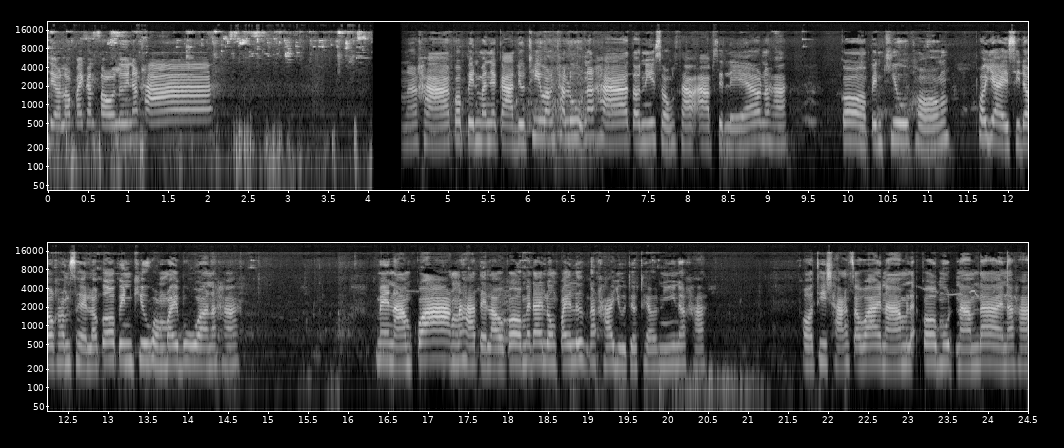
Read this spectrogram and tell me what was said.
เดี๋ยวเราไปกันต่อเลยนะคะนะคะ ก็เป็นบรรยากาศอยู่ที่วังทะลุนะคะ ตอนนี้สองสาวอาบเสร็จแล้วนะคะ ก็เป็นคิวของพ่อใหญ่สีดอคำแสนแล้วก็เป็นคิวของใบบัวนะคะ แม่น้ำกว้างนะคะ แต่เราก็ไม่ได้ลงไปลึกนะคะ อยู่แถวๆนี้นะคะ พอที่ช้างจะว่ายน้ำและก็มุดน้ำได้นะคะ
